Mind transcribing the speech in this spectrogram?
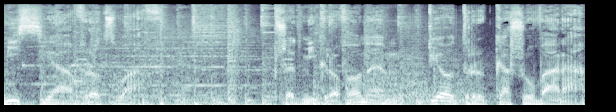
Misja Wrocław. Przed mikrofonem Piotr Kaszuwara.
